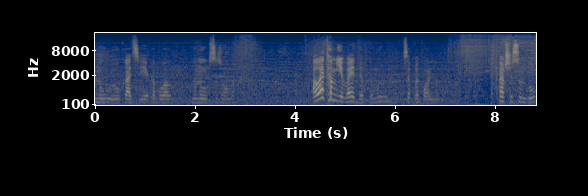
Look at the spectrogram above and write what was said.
минулої локації, яка була в минулих сезонах. Але там є Вейдер, тому це прикольно. Перший сундук.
